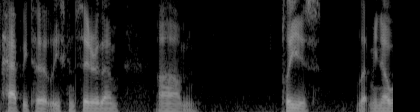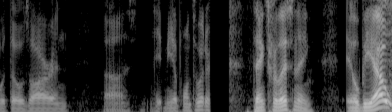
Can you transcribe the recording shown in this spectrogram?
happy to at least consider them. Um, please let me know what those are and uh, hit me up on Twitter. Thanks for listening. It'll be out.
